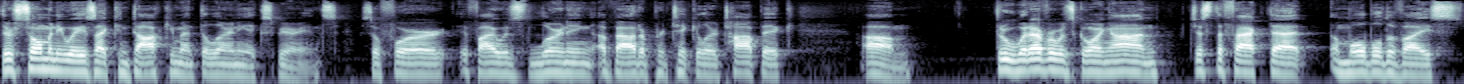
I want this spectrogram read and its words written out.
there's so many ways I can document the learning experience. So for if I was learning about a particular topic, um, through whatever was going on, just the fact that a mobile device,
